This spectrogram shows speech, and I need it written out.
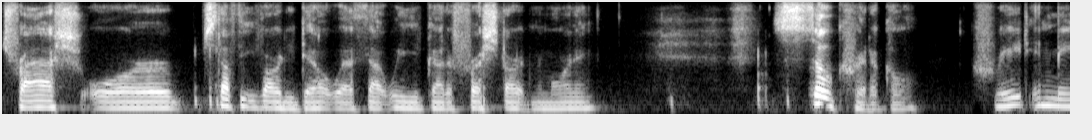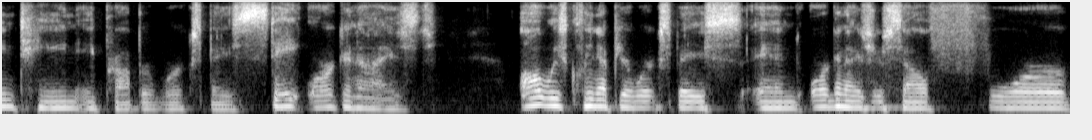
trash or stuff that you've already dealt with. That way you've got a fresh start in the morning. So critical. Create and maintain a proper workspace. Stay organized always clean up your workspace and organize yourself for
